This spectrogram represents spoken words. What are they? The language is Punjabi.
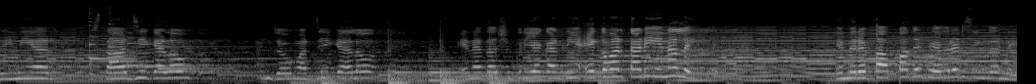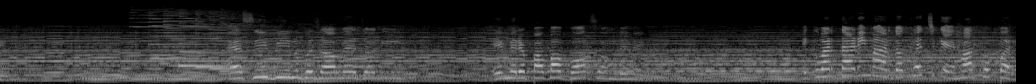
ਸੀਨੀਅਰ ਉਸਤਾਦ ਜੀ ਕਹਿ ਲਓ, ਜੋ ਮਰਜ਼ੀ ਕਹਿ ਲਓ, ਇਹਨਾਂ ਦਾ ਸ਼ੁਕਰੀਆ ਕਰਦੀ ਹਾਂ। ਇੱਕ ਵਾਰ ਤਾੜੀ ਇਹਨਾਂ ਲਈ। ਇਹ ਮੇਰੇ ਪਾਪਾ ਦੇ ਫੇਵਰਿਟ ਸਿੰਗਰ ਨੇ। ਐਸੀ ਬੀਨ ਬਜਾਵੇ ਜੋਗੀ ਇਹ ਮੇਰੇ ਪਾਪਾ ਬਹੁਤ ਸੁਣਦੇ ਨੇ। ਇੱਕ ਵਾਰ ਤਾੜੀ ਮਾਰ ਦੋ, ਖਿੱਚ ਕੇ ਹੱਥ ਉੱਪਰ।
